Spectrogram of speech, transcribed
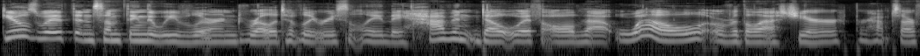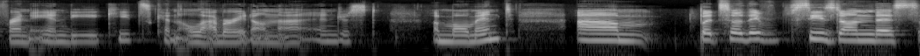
deals with and something that we've learned relatively recently they haven't dealt with all that well over the last year. Perhaps our friend Andy Keatts can elaborate on that in just a moment. Um, but so they've seized on this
